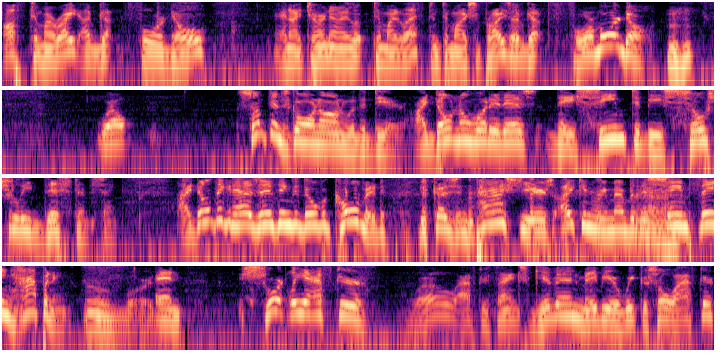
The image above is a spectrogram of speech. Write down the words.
off to my right, I've got four doe, and I turn and I look to my left, and to my surprise, I've got four more doe. Mhm. Well, something's going on with the deer. I don't know what it is. They seem to be socially distancing. I don't think it has anything to do with COVID because in past years I can remember the ah. same thing happening. Oh Lord. And shortly after, well, after Thanksgiving, maybe a week or so after,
